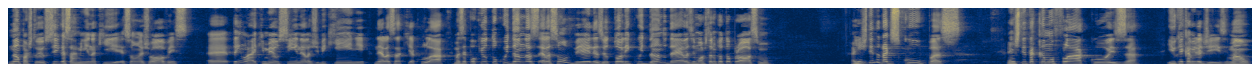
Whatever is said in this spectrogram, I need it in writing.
Não, pastor, eu sigo essas meninas aqui, são as jovens, é, tem like meu sim, nelas de biquíni, nelas aqui acolá, mas é porque eu estou cuidando das, elas são ovelhas, eu estou ali cuidando delas e mostrando que eu estou próximo. A gente tenta dar desculpas, a gente tenta camuflar a coisa. E o que a Bíblia diz, irmão?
